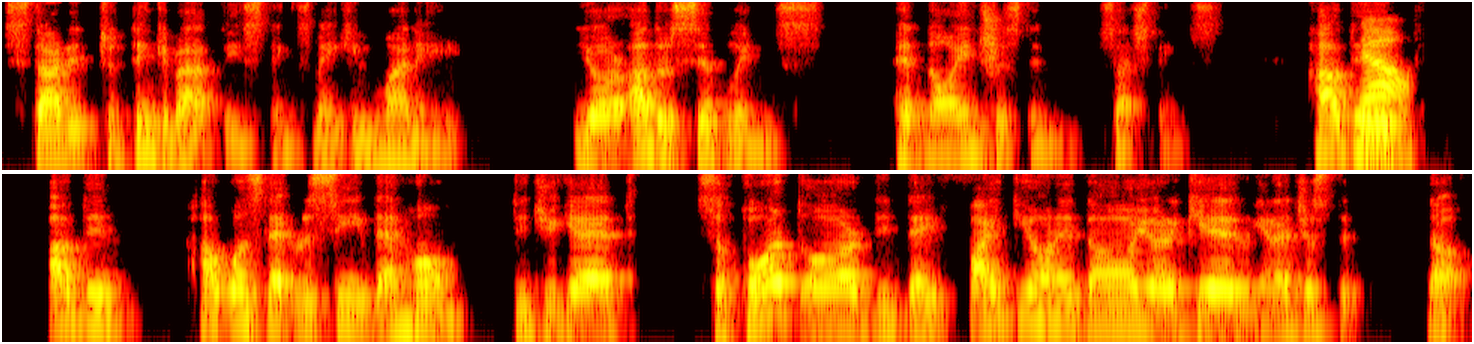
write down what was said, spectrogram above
started to think about these things, making money, your other siblings had no interest in such things. How did no how did how was that received at home? Did you get support or did they fight you on it? No, you're a kid, you know, just no.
